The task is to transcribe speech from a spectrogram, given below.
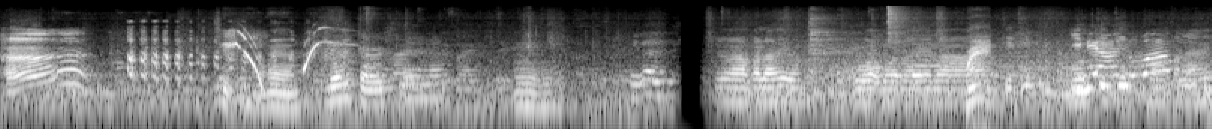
Ayan. Mhm. So mga kalahi, oh. kuha mo tayo na. Yung ticket Ginagawa mga mo. kalahi.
